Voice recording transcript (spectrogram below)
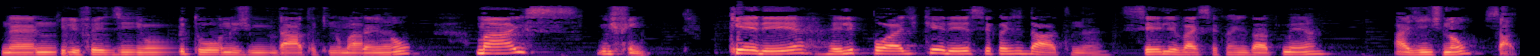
né? Que ele fez em oito anos de mandato aqui no Maranhão. Mas, enfim, querer, ele pode querer ser candidato, né? Se ele vai ser candidato mesmo, a gente não sabe.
